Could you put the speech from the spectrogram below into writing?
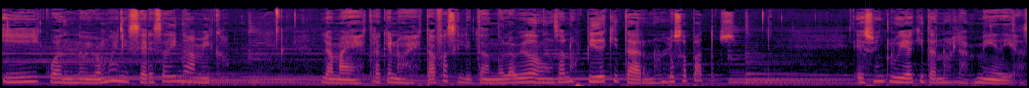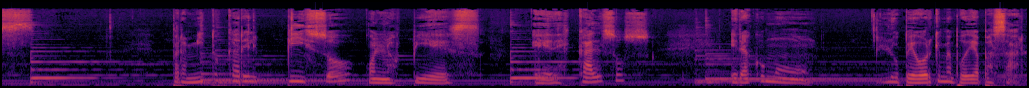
Y cuando íbamos a iniciar esa dinámica, la maestra que nos está facilitando la biodanza nos pide quitarnos los zapatos. Eso incluía quitarnos las medias. Para mí tocar el piso con los pies eh, descalzos era como lo peor que me podía pasar.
